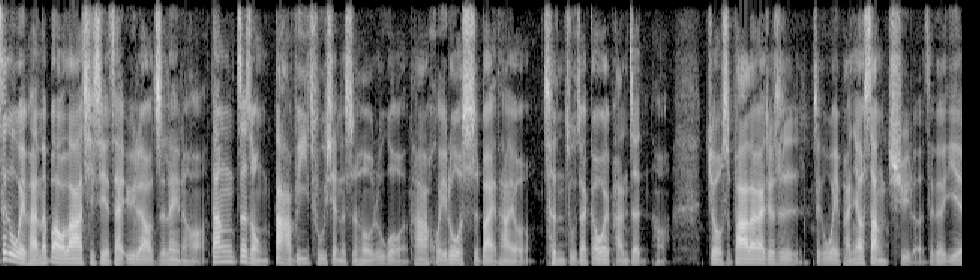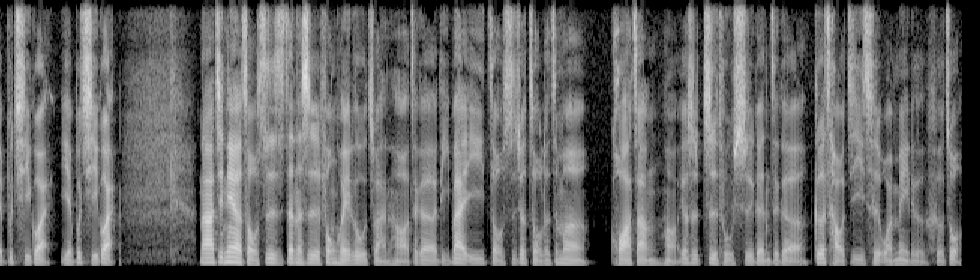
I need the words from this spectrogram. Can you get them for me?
这个尾盘的爆拉其实也在预料之内的哈。当这种大 V 出现的时候，如果它回落失败，它有撑住在高位盘整哈，九十趴大概就是这个尾盘要上去了，这个也不奇怪，也不奇怪。那今天的走势真的是峰回路转哈，这个礼拜一走势就走得这么夸张哈，又是制图师跟这个割草机一次完美的合作。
